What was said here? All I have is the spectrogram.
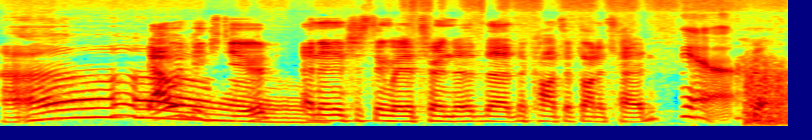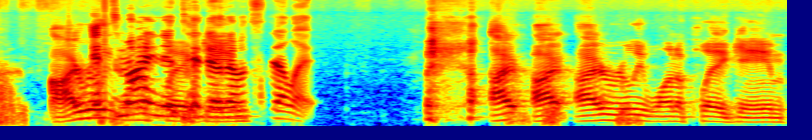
oh. That would be cute and an oh. interesting way to turn the, the, the concept on its head. Yeah. I really it's wanna mine, Nintendo, don't steal it. I, I, I really want to play a game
